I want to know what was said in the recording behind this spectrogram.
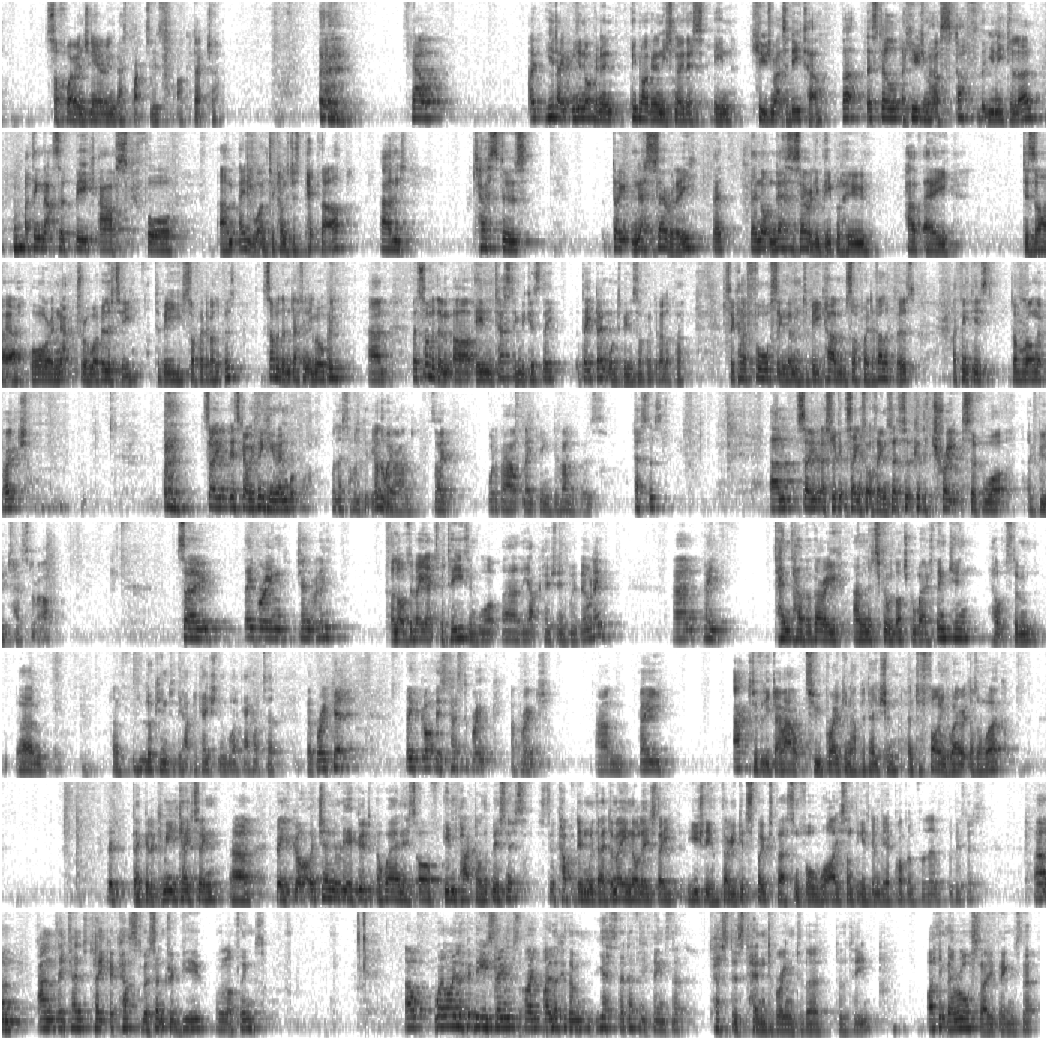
software engineering, best practices, architecture. now, you don't, you're not going to, people aren't going to need to know this in huge amounts of detail, but there's still a huge amount of stuff that you need to learn. I think that's a big ask for um, anyone to kind of just pick that up. And testers don't necessarily, they're, they're not necessarily people who have a desire or a natural ability to be software developers. Some of them definitely will be, um, but some of them are in testing because they they don't want to be a software developer. So kind of forcing them to become software developers, I think is the wrong approach. so this got me thinking then, well, let's have a look at the other way around. So what about making developers testers? Um, so let's look at the same sort of things. Let's look at the traits of what a good tester are. So they bring generally a lot of domain expertise in what uh, the application is we're building. Um, they tend to have a very analytical, and logical way of thinking, helps them um, kind of look into the application and work out how to uh, break it. They've got this test to break approach. Um, they actively go out to break an application and to find where it doesn't work. They're, good at communicating. Um, they've got a generally a good awareness of impact on the business. So coupled in with their domain knowledge, they usually a very good spokesperson for why something is going to be a problem for the, the business. Um, and they tend to take a customer-centric view on a lot of things. Uh, when I look at these things, I, I look at them, yes, they're definitely things that testers tend to bring to the, to the team. I think they're also things that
